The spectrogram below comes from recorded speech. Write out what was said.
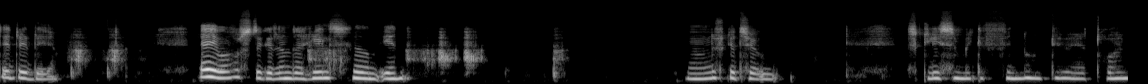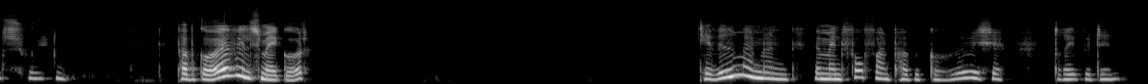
det er det det. Hey, hvorfor stikker den der hele tiden ind? Mm, nu skal jeg tage ud. Jeg skal lige se, om jeg kan finde nogle dyr, jeg er drønsulten. Papegøjer ville smage godt. Kan jeg vide, hvad man, hvad man får for en papegøje, hvis jeg dræber den?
